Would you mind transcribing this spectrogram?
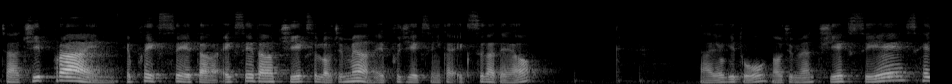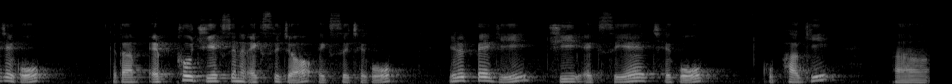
자, G 프라임 fx에다가 x에다가 gx를 넣어주면 fgx니까 x가 돼요. 자, 여기도 넣어주면 gx의 세제곱 그 다음 fgx는 x죠. x제곱 1 빼기 gx의 제곱 곱하기 어,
